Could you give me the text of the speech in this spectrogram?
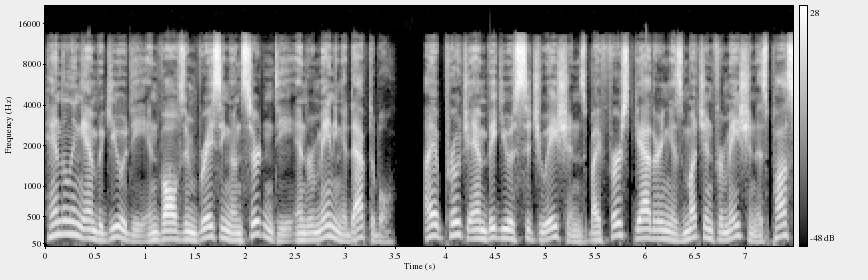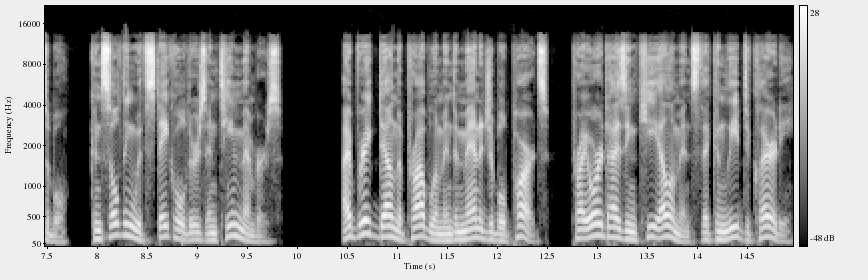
Handling ambiguity involves embracing uncertainty and remaining adaptable. I approach ambiguous situations by first gathering as much information as possible, consulting with stakeholders and team members. I break down the problem into manageable parts, prioritizing key elements that can lead to clarity.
